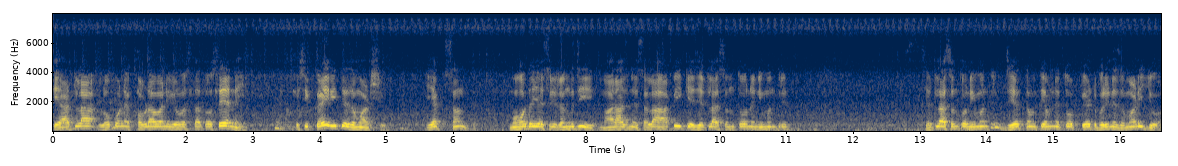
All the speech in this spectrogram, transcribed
કે આટલા લોકોને ખવડાવવાની વ્યવસ્થા તો છે નહીં. પછી કઈ રીતે જમાડશું? એક સંત મહોદયે શ્રી રંગજી મહારાજને સલાહ આપી કે જેટલા સંતોને નિમંત્રિત, જેટલા સંતો નિમંત્રિત જે તમે તેમને તો પેટ ભરીને જમાડી ગયો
